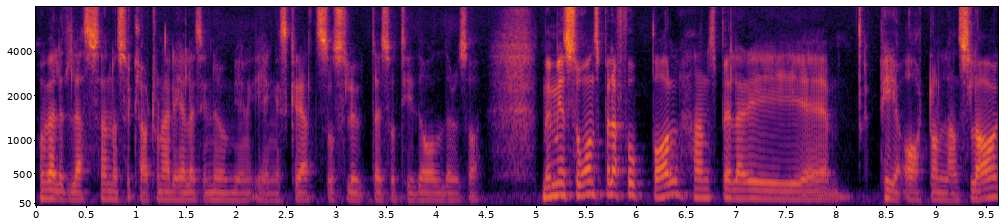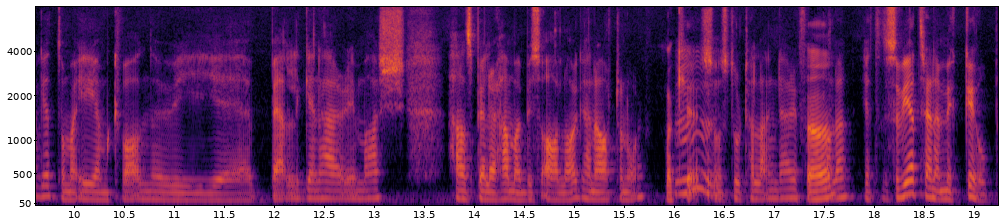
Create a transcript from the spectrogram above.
Hon var väldigt ledsen och såklart hon hade hela sin umgängeskrets och slutade i så tidig ålder och så. Men min son spelar fotboll. Han spelar i eh, P18-landslaget. De har EM-kval nu i eh, Belgien här i mars. Han spelar Hammarbys A-lag. Han är 18 år. Kul. Så stor talang där i fotbollen. Jätte- Så vi har tränat mycket ihop.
